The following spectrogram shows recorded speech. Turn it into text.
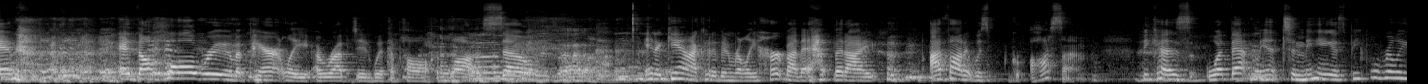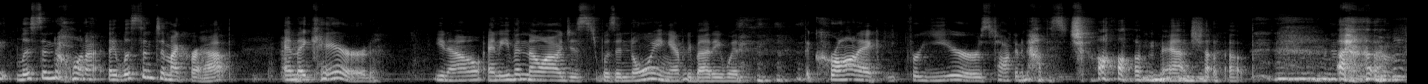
and, and the whole room apparently erupted with applause. So, and again, I could have been really hurt by that, but I, I thought it was awesome because what that meant to me is people really listened to what I, they listened to my crap and they cared, you know. And even though I just was annoying everybody with the chronic for years talking about this job, Matt, shut up. Um,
